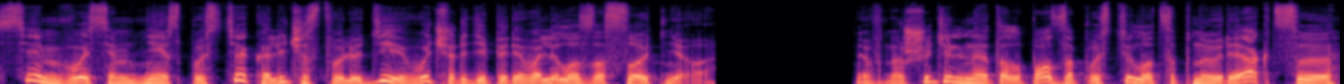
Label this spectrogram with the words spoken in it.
7-8 дней спустя количество людей в очереди перевалило за сотню. Внушительная толпа запустила цепную реакцию.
